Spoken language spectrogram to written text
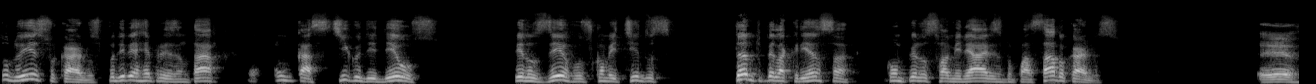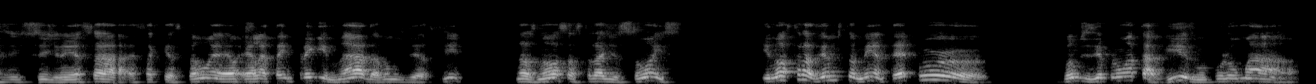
Tudo isso, Carlos, poderia representar um castigo de Deus pelos erros cometidos tanto pela criança como pelos familiares do passado, Carlos? É, Sidney, essa, essa questão é, ela está impregnada, vamos dizer assim, nas nossas tradições e nós trazemos também até por vamos dizer, por um atavismo, por uma,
